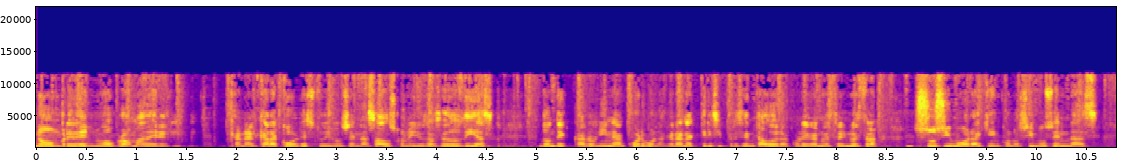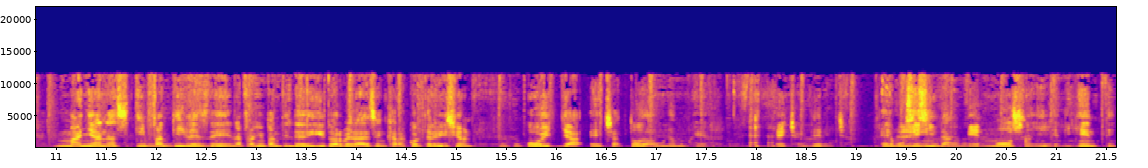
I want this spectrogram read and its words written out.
nombre del nuevo programa del canal Caracol. Estuvimos enlazados con ellos hace dos días, donde Carolina Cuervo, la gran actriz y presentadora, colega nuestra y nuestra, Susi Mora, quien conocimos en las mañanas infantiles de en la franja infantil de Digito Arbeláez en Caracol Televisión, hoy ya hecha toda una mujer, hecha y derecha. Hermosísima, Linda, hermosa, inteligente,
